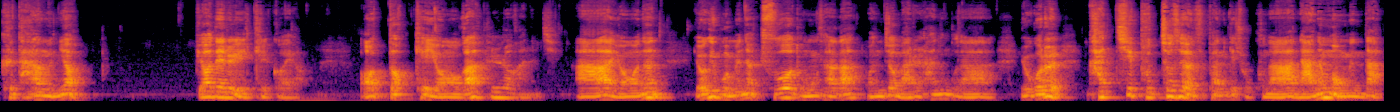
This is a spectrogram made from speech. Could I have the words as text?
그 다음은요. 뼈대를 읽힐 거예요. 어떻게 영어가 흘러가는지. 아, 영어는 여기 보면요. 주어 동사가 먼저 말을 하는구나. 요거를 같이 붙여서 연습하는 게 좋구나. 나는 먹는다.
